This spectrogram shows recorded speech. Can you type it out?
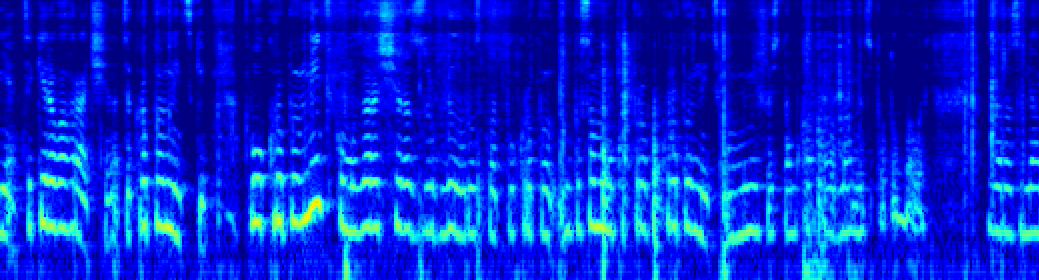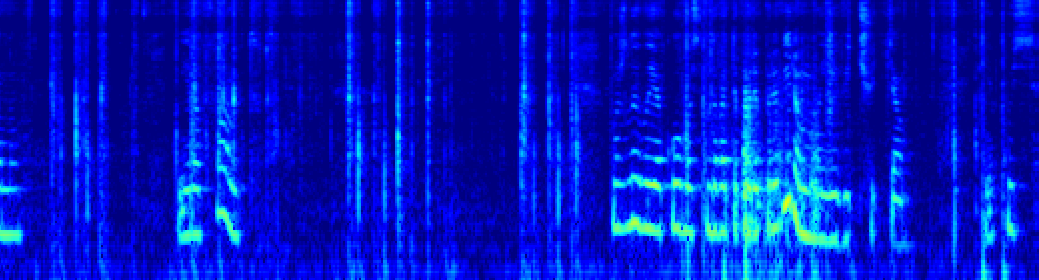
Ні, це Кіровоградщина, це Кропивницький. По Кропивницькому, зараз ще раз зроблю розклад по, Кропив... по самому Кропивницькому. Мені щось там карта одна не сподобалась. Зараз гляну. Єрофант. Можливо, якогось. ну, Давайте перепровіримо моє відчуття. Якусь.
